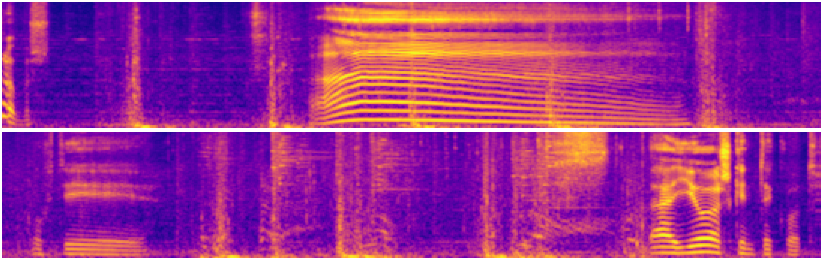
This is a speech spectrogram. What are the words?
Ти робиш? А. Ух ти. Та йошкін ти кот.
